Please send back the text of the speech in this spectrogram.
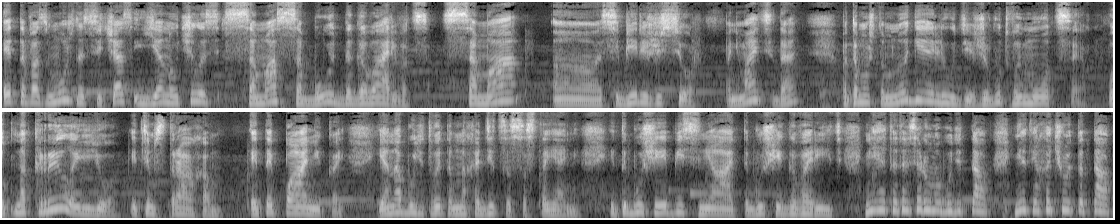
Это возможность сейчас, я научилась сама с собой договариваться, сама э, себе режиссер – Понимаете, да? Потому что многие люди живут в эмоциях. Вот накрыло ее этим страхом, этой паникой, и она будет в этом находиться состоянии. И ты будешь ей объяснять, ты будешь ей говорить, нет, это все равно будет так, нет, я хочу это так,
